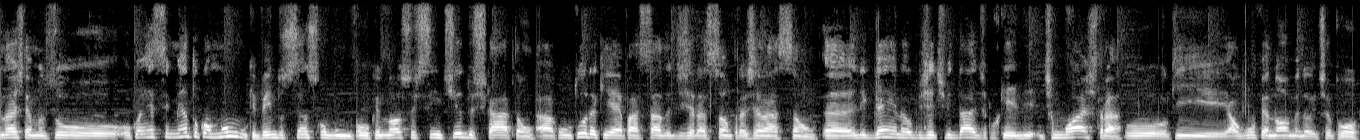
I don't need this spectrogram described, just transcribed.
nós temos o, o conhecimento comum, que vem do senso comum, ou que nossos sentidos captam, a cultura que é passada de geração para geração. É, ele ganha na objetividade, porque ele te mostra o que algum fenômeno, tipo,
